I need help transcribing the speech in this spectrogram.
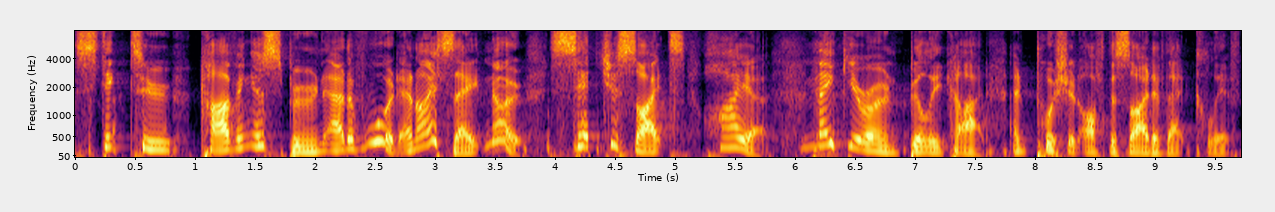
Stick to carving a spoon out of wood. And I say, no, set your sights higher. Make your own billy cart and push it off the side of that cliff.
